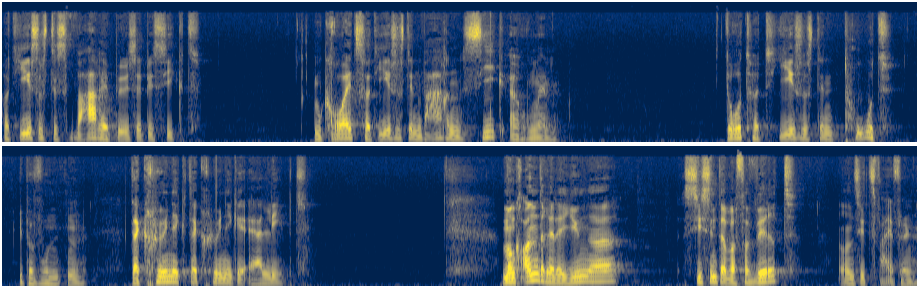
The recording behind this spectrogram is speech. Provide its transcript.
hat Jesus das wahre Böse besiegt. Am Kreuz hat Jesus den wahren Sieg errungen. Dort hat Jesus den Tod überwunden. Der König der Könige erlebt. Manch andere der Jünger, sie sind aber verwirrt und sie zweifeln.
